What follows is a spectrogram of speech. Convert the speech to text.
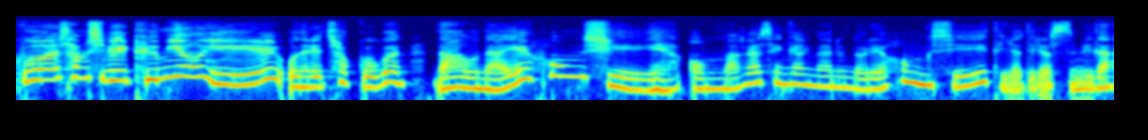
9월 30일 금요일 오늘의 첫 곡은 나훈아의 홍시 예, 엄마가 생각나는 노래 홍시 들려드렸습니다.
